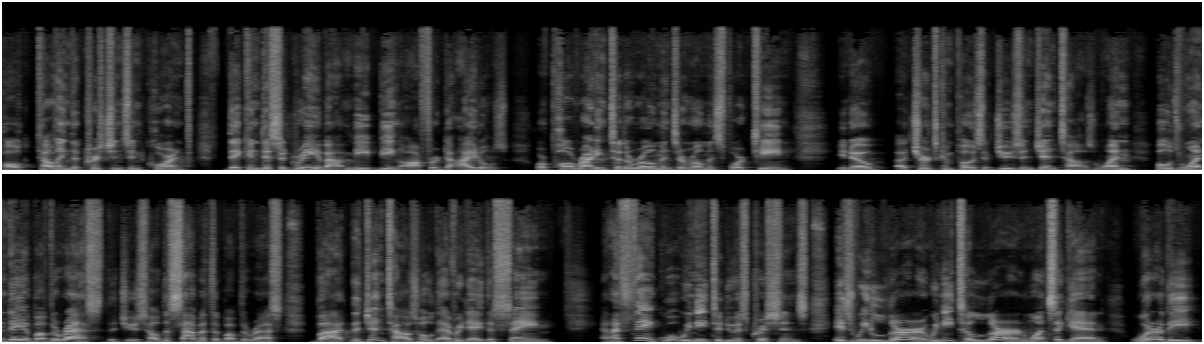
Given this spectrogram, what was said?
Paul telling the Christians in Corinth, they can disagree about meat being offered to idols. Or Paul writing to the Romans in Romans 14, you know, a church composed of Jews and Gentiles. One holds one day above the rest. The Jews held the Sabbath above the rest, but the Gentiles hold every day the same. And I think what we need to do as Christians is we learn, we need to learn once again what are the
